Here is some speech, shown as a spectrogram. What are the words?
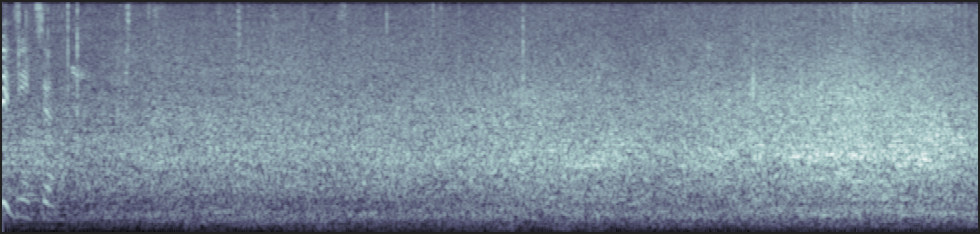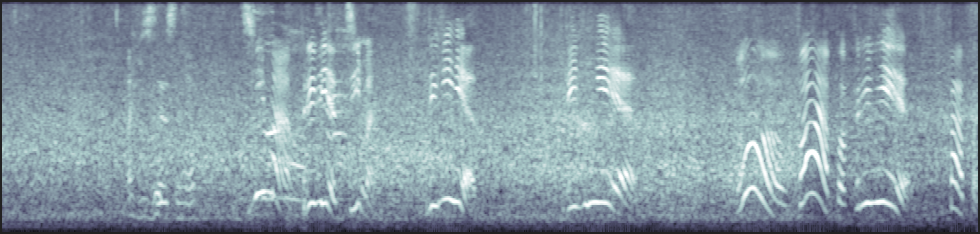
Заходите. Обязательно. Дима, привет, Дима. Привет. Привет. О, папа, привет. Папа.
